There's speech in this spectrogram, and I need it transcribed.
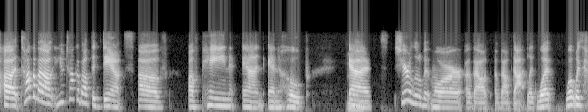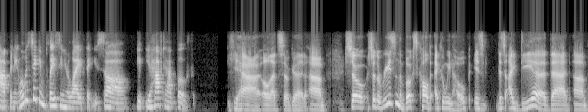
Uh, talk about you talk about the dance of of pain and and hope mm. and share a little bit more about about that like what what was happening? What was taking place in your life that you saw? You, you have to have both. Yeah. Oh that's so good. Um so so the reason the book's called echoing hope is this idea that um,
